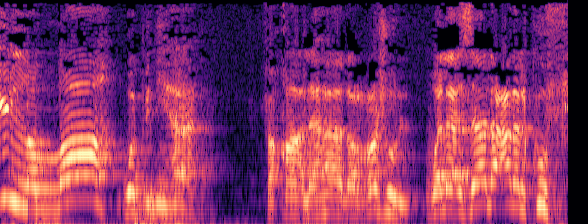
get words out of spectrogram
إلا الله وابن هذا فقال هذا الرجل ولا زال على الكفر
